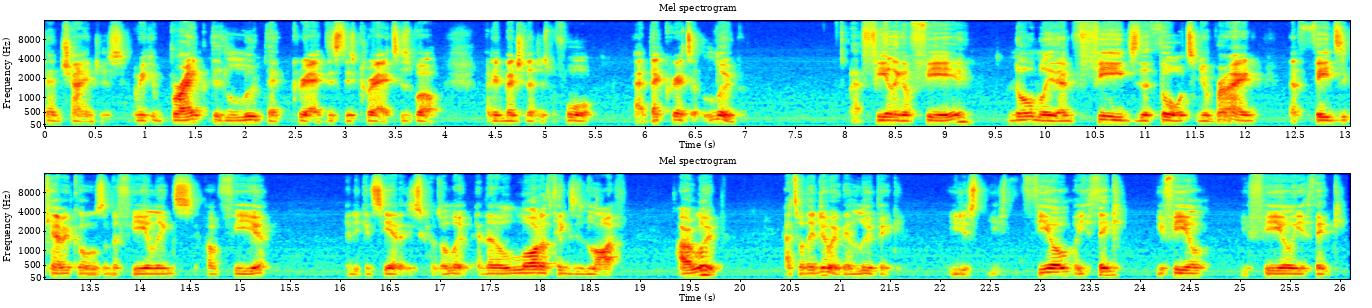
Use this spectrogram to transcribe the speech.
then changes. We can break the loop that create this this creates as well. I did mention that just before. That, that creates a loop. That feeling of fear normally then feeds the thoughts in your brain that feeds the chemicals and the feelings of fear and you can see how it just becomes a loop. And then a lot of things in life are a loop. That's what they're doing. They're looping. You just you feel or you think, you feel, you feel, you think,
